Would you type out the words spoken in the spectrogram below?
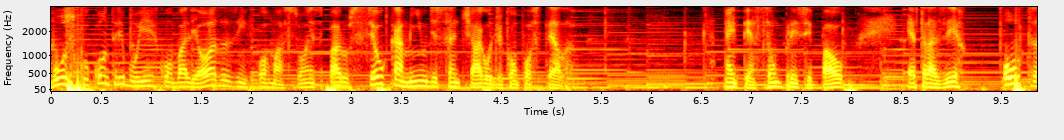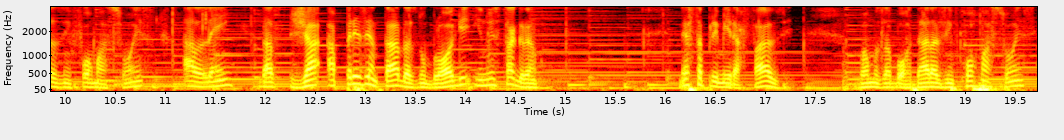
busco contribuir com valiosas informações para o seu caminho de Santiago de Compostela. A intenção principal é trazer outras informações além das já apresentadas no blog e no Instagram. Nesta primeira fase, vamos abordar as informações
